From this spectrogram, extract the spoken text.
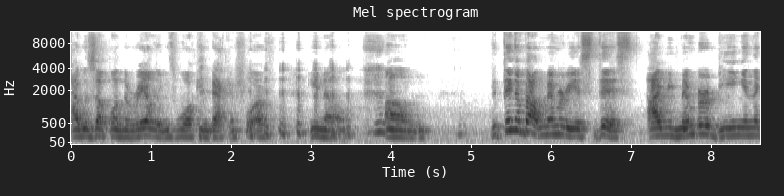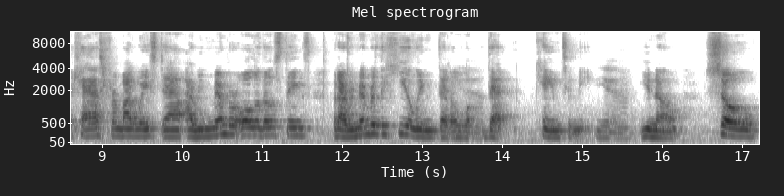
I was up on the railings walking back and forth, you know. Um, the thing about memory is this I remember being in the cast from my waist down. I remember all of those things, but I remember the healing that Yeah. that came to me yeah you know. So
